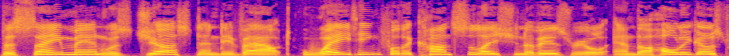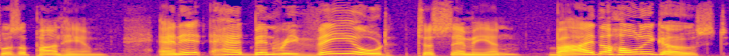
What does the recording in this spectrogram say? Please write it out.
The same man was just and devout, waiting for the consolation of Israel, and the Holy Ghost was upon him. And it had been revealed to Simeon by the Holy Ghost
